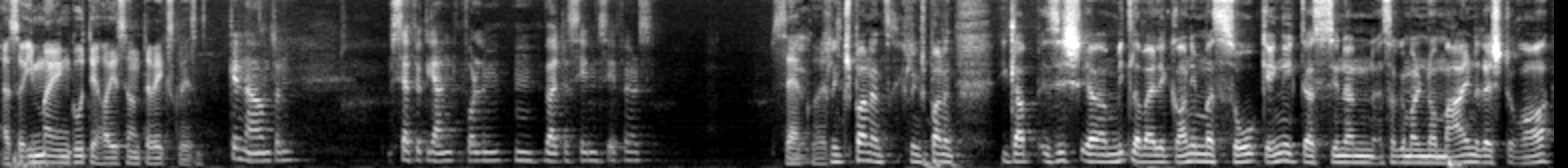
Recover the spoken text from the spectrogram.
Also immer in gute Häuser unterwegs gewesen. Genau, und dann sehr viel gelernt, vor allem im Wörthersee im Seefels. Sehr gut. Klingt spannend, klingt spannend. Ich glaube, es ist ja mittlerweile gar nicht mehr so gängig, dass es in einem, sage ich mal, normalen Restaurant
